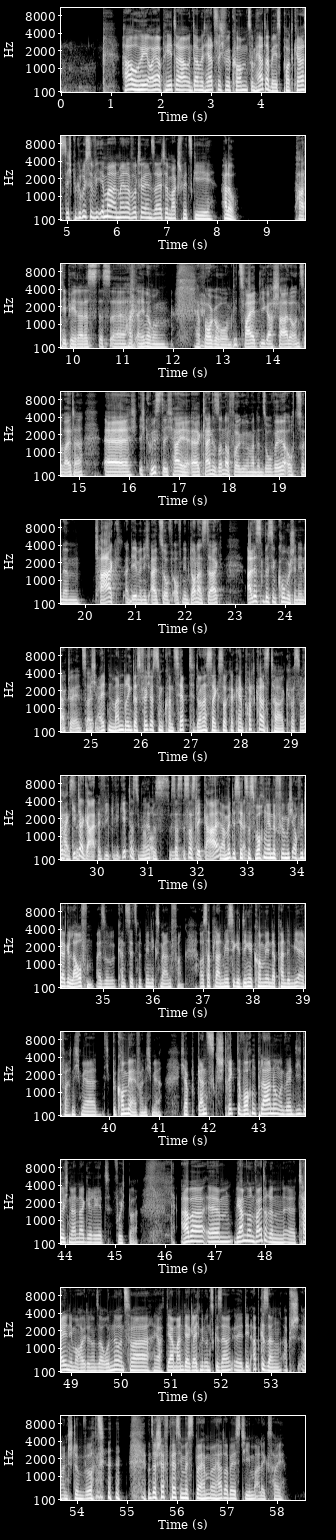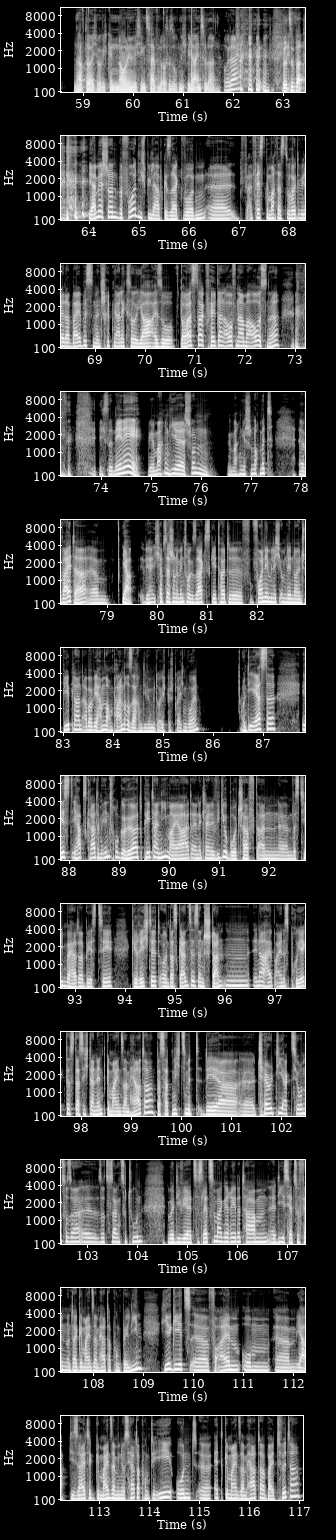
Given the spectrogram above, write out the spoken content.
Hauhe, euer Peter und damit herzlich willkommen zum Hertha Base Podcast. Ich begrüße wie immer an meiner virtuellen Seite Max Schwitzky. Hallo. Party Peter, das, das äh, hat Erinnerungen hervorgehoben. Die Zweitligaschale und so weiter. Äh, ich, ich grüße dich, hi. Äh, kleine Sonderfolge, wenn man denn so will, auch zu einem Tag, an dem wir nicht allzu oft aufnehmen, Donnerstag alles ein bisschen komisch in den aktuellen Zeiten. Mich alten Mann bringt das völlig aus dem Konzept. Donnerstag ist doch gar kein Podcast-Tag. Was soll ja, das? Geht denn? ja gar nicht. Wie, wie geht das ne, überhaupt? Ne, das, ist, das, ist das legal? Damit ist jetzt das Wochenende für mich auch wieder gelaufen. Also kannst du jetzt mit mir nichts mehr anfangen. Außerplanmäßige Dinge kommen mir in der Pandemie einfach nicht mehr, ich bekomme mir einfach nicht mehr. Ich habe ganz strikte Wochenplanung und wenn die durcheinander gerät, furchtbar. Aber ähm, wir haben noch einen weiteren äh, Teilnehmer heute in unserer Runde und zwar ja, der Mann, der gleich mit uns Gesang, äh, den Abgesang anstimmen wird. Unser Chefpessimist beim Hertha Base Team, Alex. Hi. Da habt ihr euch wirklich genau den richtigen Zeitpunkt ausgesucht, mich wieder einzuladen. Oder? Wird super. Wir haben ja schon, bevor die Spiele abgesagt wurden, äh, festgemacht, dass du heute wieder dabei bist. Und dann schrieb mir Alex so, ja, also Donnerstag fällt dann Aufnahme aus, ne? Ich so, nee, nee, wir machen hier schon, wir machen hier schon noch mit äh, weiter. Ähm, ja, ich habe es ja schon im Intro gesagt, es geht heute vornehmlich um den neuen Spielplan, aber wir haben noch ein paar andere Sachen, die wir mit euch besprechen wollen. Und die erste ist, ihr habt es gerade im Intro gehört, Peter Niemeyer hat eine kleine Videobotschaft an ähm, das Team bei Hertha BSC gerichtet und das Ganze ist entstanden innerhalb eines Projektes, das sich da nennt Gemeinsam Hertha. Das hat nichts mit der äh, Charity-Aktion äh, sozusagen zu tun, über die wir jetzt das letzte Mal geredet haben. Äh, die ist ja zu finden unter gemeinsamhertha.berlin. Hier geht es äh, vor allem um ähm, ja, die Seite gemeinsam-hertha.de und äh, gemeinsamhertha bei Twitter.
